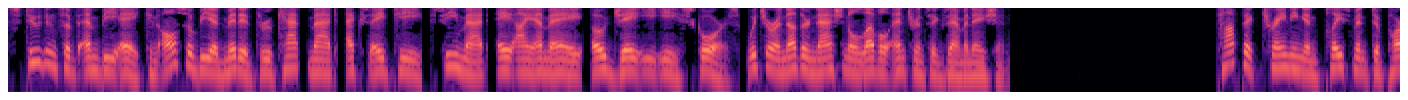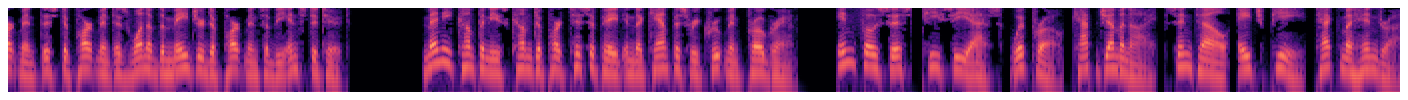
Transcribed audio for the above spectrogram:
Students of MBA can also be admitted through CAT, MAT, XAT, CMAT, AIMA, OJEE scores, which are another national-level entrance examination. Topic training and Placement Department This department is one of the major departments of the institute. Many companies come to participate in the campus recruitment program. Infosys, TCS, Wipro, Capgemini, Syntel, HP, Tech Mahindra,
